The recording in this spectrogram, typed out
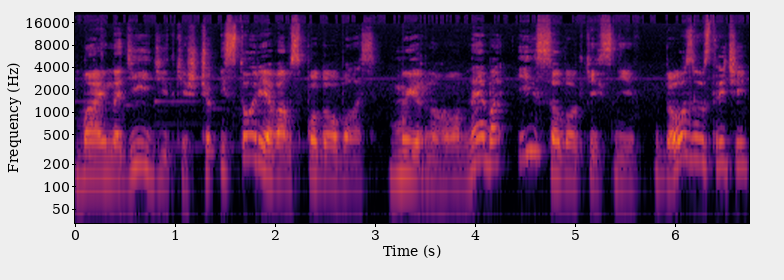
Маю надії, дітки, що історія вам сподобалась. Мирного вам неба і солодких снів. До зустрічі!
